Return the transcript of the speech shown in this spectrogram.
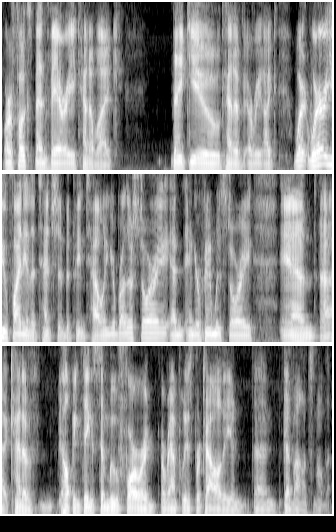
Or have folks been very kind of like thank you kind of every like where where are you finding the tension between telling your brother's story and and your family's story and uh, kind of helping things to move forward around police brutality and, and gun violence and all that?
